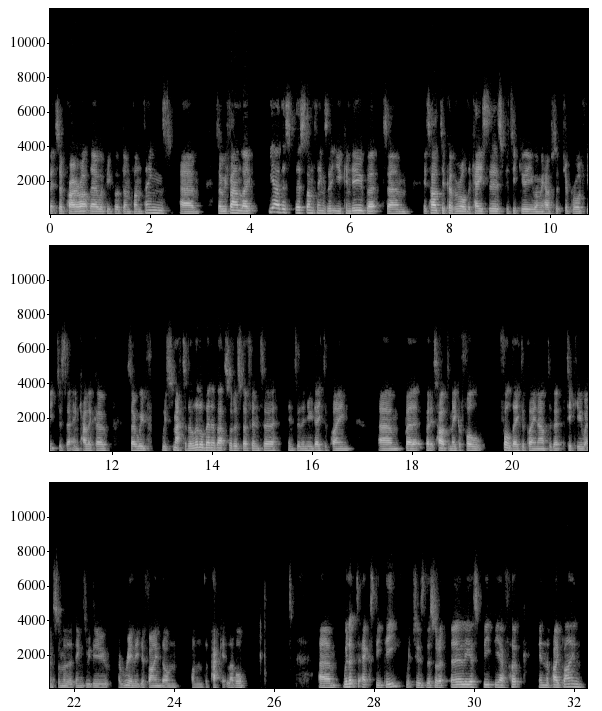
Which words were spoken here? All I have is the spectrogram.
bits of prior art there where people have done fun things. Um, so we found like yeah, there's there's some things that you can do, but um, it's hard to cover all the cases, particularly when we have such a broad feature set in Calico. So we've we've smattered a little bit of that sort of stuff into into the new data plane, um, but it, but it's hard to make a full full data plane out of it, particularly when some of the things we do are really defined on on the packet level. Um, we looked at XDP, which is the sort of earliest BPF hook in the pipeline.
